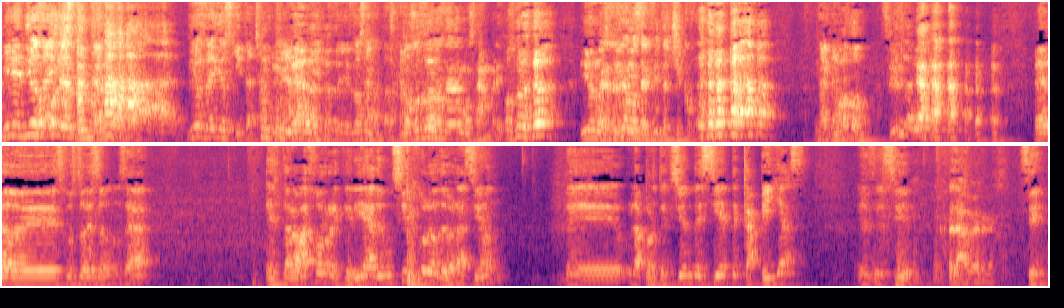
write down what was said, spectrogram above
Miren, Dios ahí Dios podemos quita. Dios ahí Dios quita, chavos. Ya, Claro. bien, No se han atascado. Nosotros no tenemos hambre. Y unos Pero tenemos el pito chico. Ni modo, sí, la verdad. Pero es justo eso, o sea, el trabajo requería de un círculo de oración, de la protección de siete capillas, es decir, La verga. sí,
